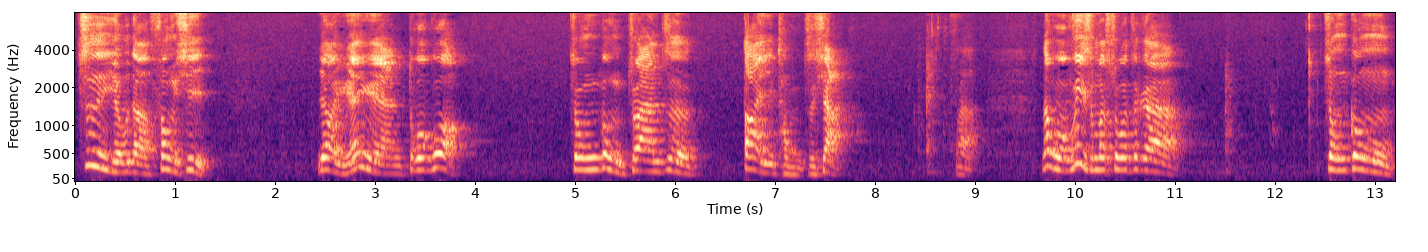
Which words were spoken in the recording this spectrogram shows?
自由的缝隙要远远多过中共专制大一统之下。啊，那我为什么说这个中共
